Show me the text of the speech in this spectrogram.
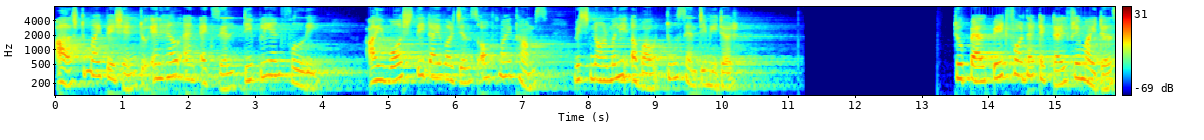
Asked my patient to inhale and exhale deeply and fully. I watched the divergence of my thumbs, which normally about 2 centimeter. To palpate for the tactile fremitus,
